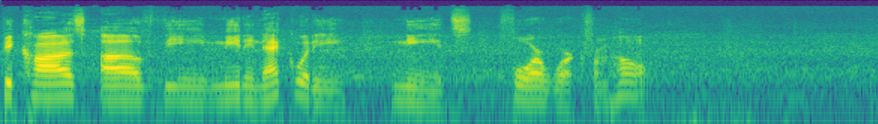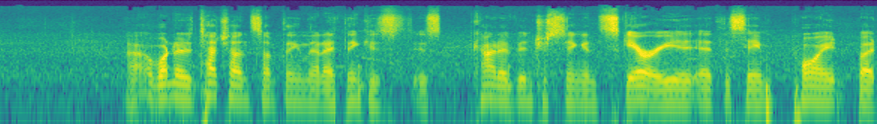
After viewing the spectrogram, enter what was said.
because of the meeting equity needs for work from home. I wanted to touch on something that I think is, is kind of interesting and scary at the same point, but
